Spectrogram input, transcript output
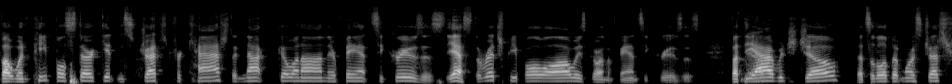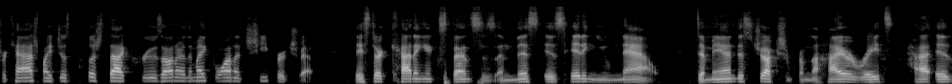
But when people start getting stretched for cash, they're not going on their fancy cruises. Yes, the rich people will always go on the fancy cruises. But the average Joe that's a little bit more stretched for cash might just push that cruise on, or they might go on a cheaper trip. They start cutting expenses, and this is hitting you now. Demand destruction from the higher rates ha- it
